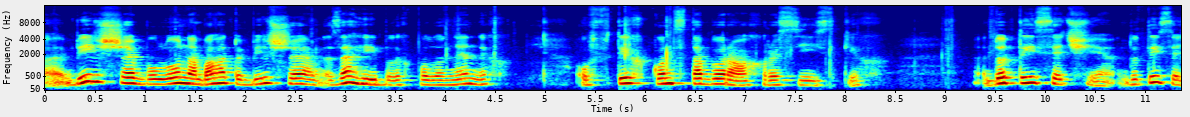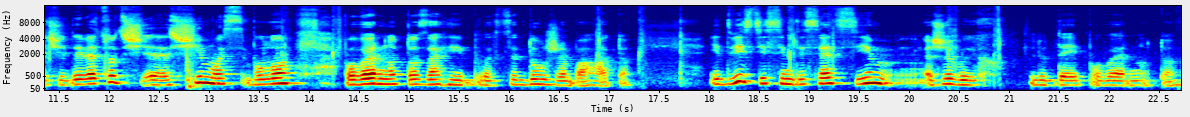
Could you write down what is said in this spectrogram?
е, більше було набагато більше загиблих полонених в тих концтаборах російських. До тисячі, до 1900 з чимось було повернуто загиблих. Це дуже багато. І 277 живих людей повернуто.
